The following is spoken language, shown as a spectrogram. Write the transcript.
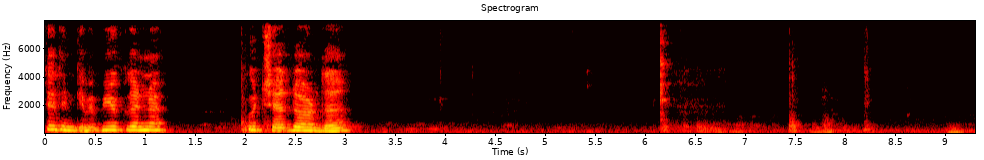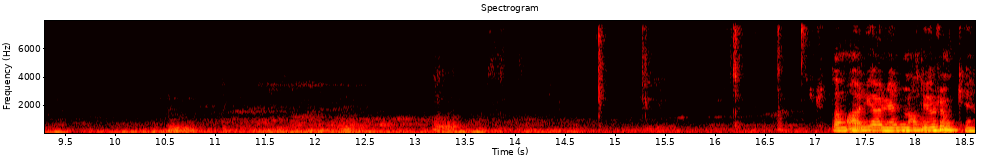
Dediğim gibi büyüklerini 3'e 4'e Şu damar yerlerini alıyorum ki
